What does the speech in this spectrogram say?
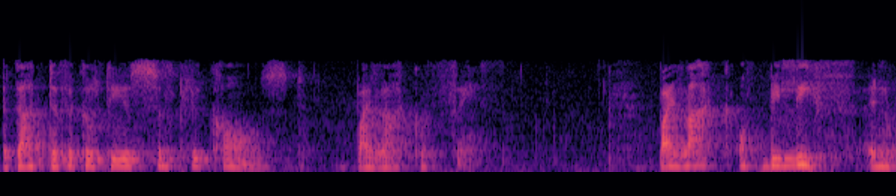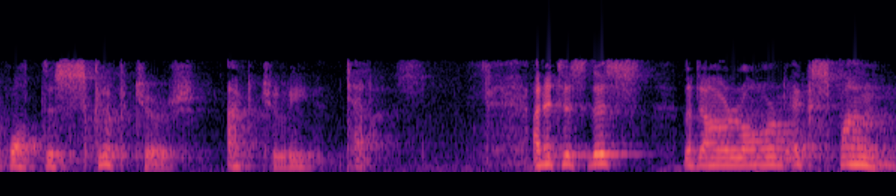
But that difficulty is simply caused by lack of faith, by lack of belief in what the Scriptures actually tell us. And it is this that our Lord expounds,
